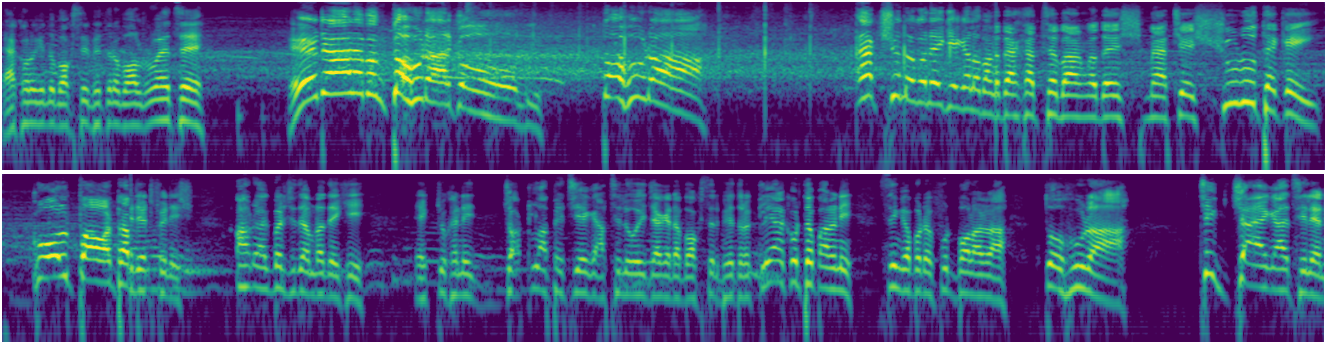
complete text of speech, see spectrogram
এখনও কিন্তু বক্সের ভেতরে বল রয়েছে। হেডার এবং তহুরার গোল। তহুরা এক শূন্য গোলে এগিয়ে গেল দেখাচ্ছে বাংলাদেশ ম্যাচের শুরু থেকেই গোল পাওয়াটা ডেট ফিনিশ আরও একবার যদি আমরা দেখি একটুখানি জটলা পেঁচিয়ে গেছিল ওই জায়গাটা বক্সের ভেতরে। ক্লিয়ার করতে পারেনি সিঙ্গাপুরের ফুটবলাররা তহুরা ঠিক জায়গায় ছিলেন।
